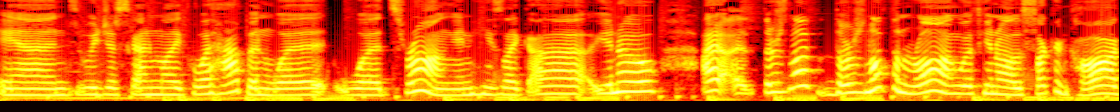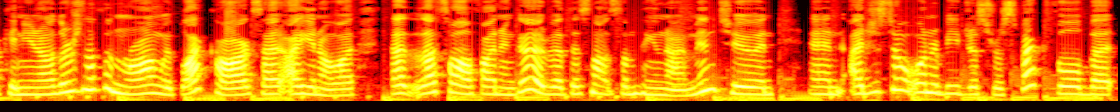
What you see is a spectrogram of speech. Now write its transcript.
and we just i'm like what happened? What what's wrong? And he's like uh you know i, there's not there's nothing wrong with you know sucking cock and you know there's nothing wrong with black cocks. I, I you know I, that, that's all fine and good but that's not something that i'm into. And and i just don't want to be disrespectful but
